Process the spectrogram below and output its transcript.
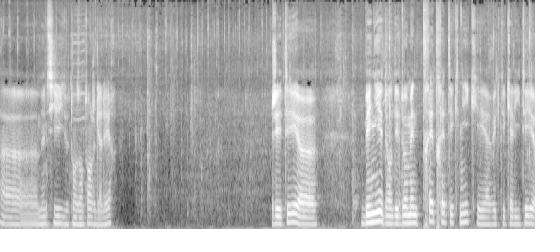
euh, même si de temps en temps je galère. J'ai été euh, baigné dans des domaines très très techniques et avec des qualités,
